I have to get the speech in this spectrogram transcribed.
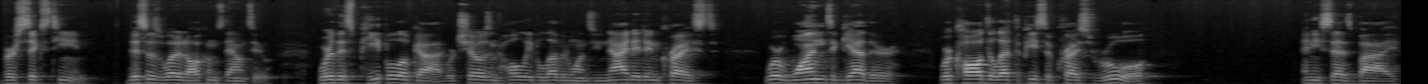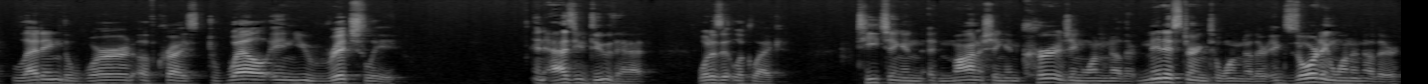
Verse 16. This is what it all comes down to. We're this people of God. We're chosen, holy, beloved ones, united in Christ. We're one together. We're called to let the peace of Christ rule. And he says, by letting the word of Christ dwell in you richly. And as you do that, what does it look like? Teaching and admonishing, encouraging one another, ministering to one another, exhorting one another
